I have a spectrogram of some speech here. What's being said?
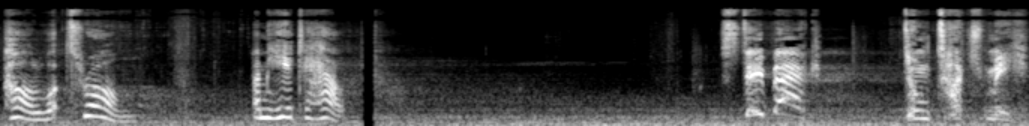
Pol, what's wrong? I'm here to help. Stay back! Don't touch me!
